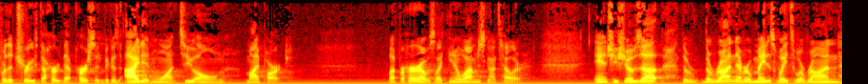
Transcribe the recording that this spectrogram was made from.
for the truth to hurt that person because I didn't want to own my part. But for her, I was like, you know what? I'm just going to tell her. And she shows up. The, the run never made its way to a run.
